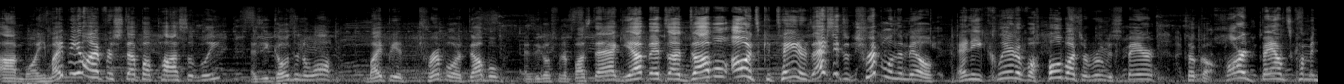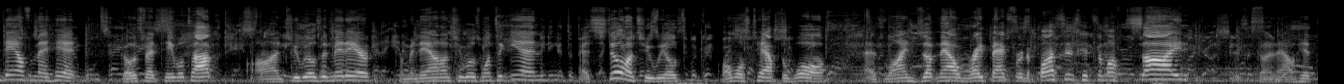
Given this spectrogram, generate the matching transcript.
um, well, he might be lined for step up possibly as he goes in the wall. Might be a triple or double as he goes for the bus stack. Yep, it's a double. Oh, it's containers. Actually, it's a triple in the middle. And he cleared up a whole bunch of room to spare. Took a hard bounce coming down from that hit. Goes for that tabletop on two wheels in midair. Coming down on two wheels once again. As still on two wheels. Almost tapped the wall. As lines up now right back for the buses. Hits them off the side. It's gonna now hit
